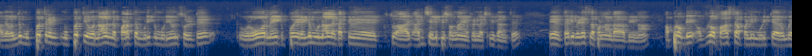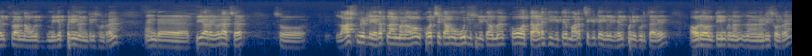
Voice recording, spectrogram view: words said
அதை வந்து முப்பத்தி ரெண்டு முப்பத்தி ஒரு நாள் இந்த படத்தை முடிக்க முடியும்னு சொல்லிட்டு ஒரு ஓவர் நைட் போய் ரெண்டு மூணு நாளில் டக்குன்னு அடிச்சு எழுப்பி சொன்னான் என் ஃப்ரெண்ட் லக்ஷ்மிகாந்த். டே தேர்ட்டி ஃபைவ் டேஸில் பண்ணலாம்டா அப்படின்னா அப்புறம் அப்படியே அவ்வளோ ஃபாஸ்ட்டாக பண்ணி முடிக்க ரொம்ப ஹெல்ப்ஃபுல்லாக நான் உங்களுக்கு மிகப்பெரிய நன்றி சொல்கிறேன் and PR uh, Yuvaraj sir so last மினிட்ல எதை பிளான் பண்ணாலும் கோச்சிக்காமல் மூஞ்சி சொல்லிக்காமல் கோவத்தை அடக்கிக்கிட்டு மறைச்சிக்கிட்டு எங்களுக்கு ஹெல்ப் பண்ணி கொடுத்தாரு. அவரு அவர் டீமுக்கு நான் நன்றி சொல்கிறேன்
